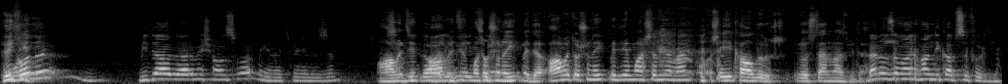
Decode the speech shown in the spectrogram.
Peki Oranı bir daha verme şansı var mı yönetmenimizin? Ahmet'in Ahmet'in maç hoşuna gitmedi. Ahmet hoşuna gitmediği maçların hemen o şeyi kaldırır. Göstermez bir daha. Ben o zaman handikap sıfır diyeyim.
